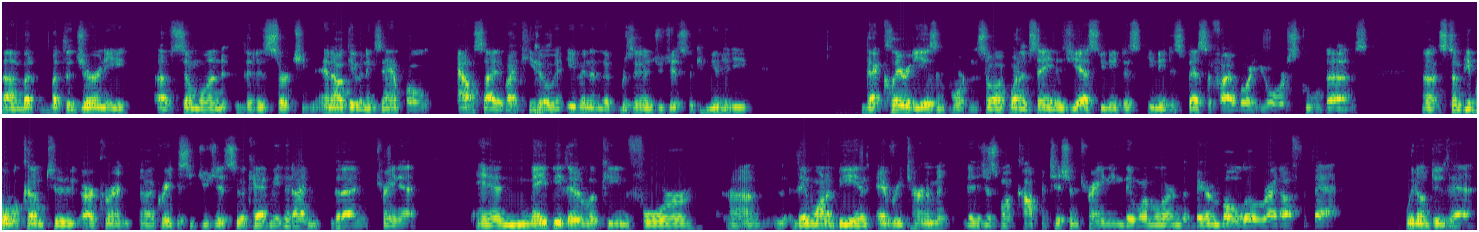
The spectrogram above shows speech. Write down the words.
uh, but but the journey of someone that is searching. And I'll give an example outside of Aikido, even in the Brazilian Jiu Jitsu community, that clarity is important. So what I'm saying is, yes, you need to you need to specify what your school does. Uh, some people will come to our current uh, Gracie Jiu Jitsu Academy that I that I train at, and maybe they're looking for uh, they want to be in every tournament. They just want competition training. They want to learn the berimbolo right off the bat. We don't do that.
